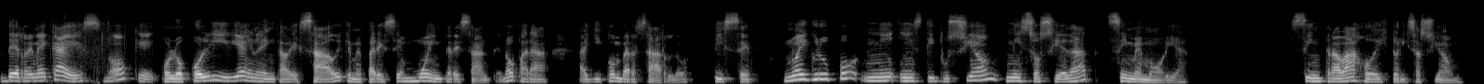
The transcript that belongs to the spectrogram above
de René Caes, ¿no? Que colocó Livia en el encabezado y que me parece muy interesante, ¿no? Para allí conversarlo. Dice, no hay grupo, ni institución, ni sociedad sin memoria, sin trabajo de historización.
